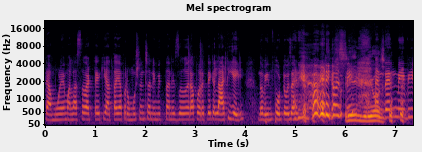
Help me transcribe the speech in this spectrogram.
त्यामुळे मला असं वाटतंय की आता या प्रमोशनच्या निमित्ताने जरा परत एक लाट येईल नवीन फोटोज आणि. Then maybe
